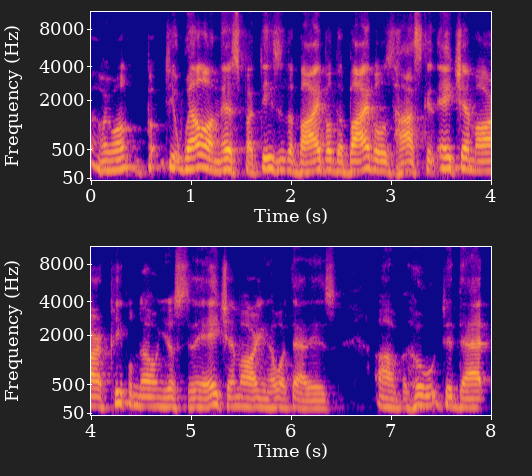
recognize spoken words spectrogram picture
I, won't do well on this, but these are the Bible. The Bible is Hoskins, HMR. People know you just say HMR, you know what that is, um, who did that.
